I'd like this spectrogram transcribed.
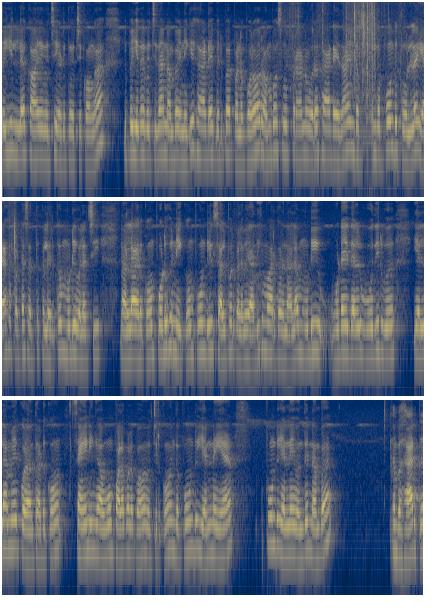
வெயிலில் காய வச்சு எடுத்து வச்சுக்கோங்க. இப்போ இதை வச்சு தான் நம்ம இன்றைக்கி ஹேர்டே ப்ரிப்பேர் பண்ண போகிறோம் ரொம்ப சூப்பரான ஒரு ஹேர்டே தான். இந்த இந்த பூண்டு தோலில் ஏகப்பட்ட சத்துக்கள் இருக்குது முடி வளர்ச்சி நல்லா இருக்கும். பொடுகு நீக்கும். பூண்டில் சல்பர் கலவை அதிகமாக இருக்கிறதுனால முடி உடைதல் உதிர்வு எல்லாமே தடுக்கும். சைனிங்காகவும் பளபளப்பாகவும் வச்சுருக்கோம். இந்த பூண்டு எண்ணெயை பூண்டு எண்ணெய் வந்து நம்ம நம்ம ஹேருக்கு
